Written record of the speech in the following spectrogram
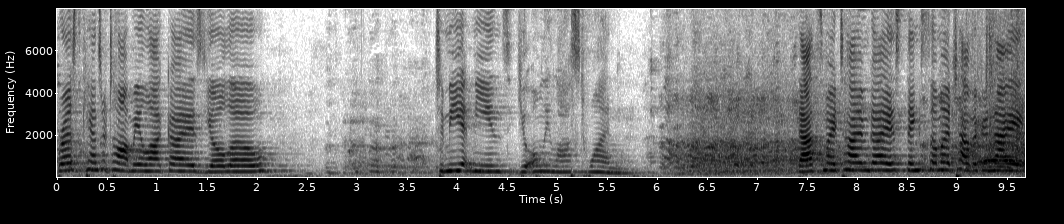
Breast cancer taught me a lot, guys. YOLO. To me, it means you only lost one. That's my time, guys. Thanks so much. Have a good night.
